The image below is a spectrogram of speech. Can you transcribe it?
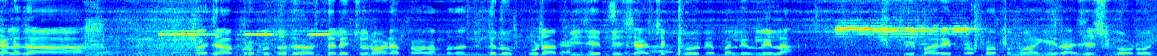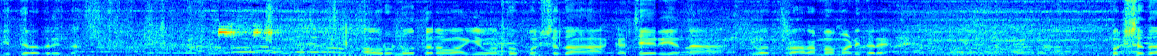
ಕಳೆದ ಪ್ರಜಾಪ್ರಭುತ್ವ ವ್ಯವಸ್ಥೆಯಲ್ಲಿ ಚುನಾವಣೆ ಪ್ರಾರಂಭದಿಂದಲೂ ಕೂಡ ಬಿ ಜೆ ಪಿ ಶಾಸಕರು ನಮ್ಮಲ್ಲಿ ಇರಲಿಲ್ಲ ಈ ಬಾರಿ ಪ್ರಪ್ರಥಮವಾಗಿ ರಾಜೇಶ್ ಗೌಡರು ಗೆದ್ದಿರೋದ್ರಿಂದ ಅವರು ನೂತನವಾಗಿ ಒಂದು ಪಕ್ಷದ ಕಚೇರಿಯನ್ನು ಇವತ್ತು ಪ್ರಾರಂಭ ಮಾಡಿದ್ದಾರೆ. ಪಕ್ಷದ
